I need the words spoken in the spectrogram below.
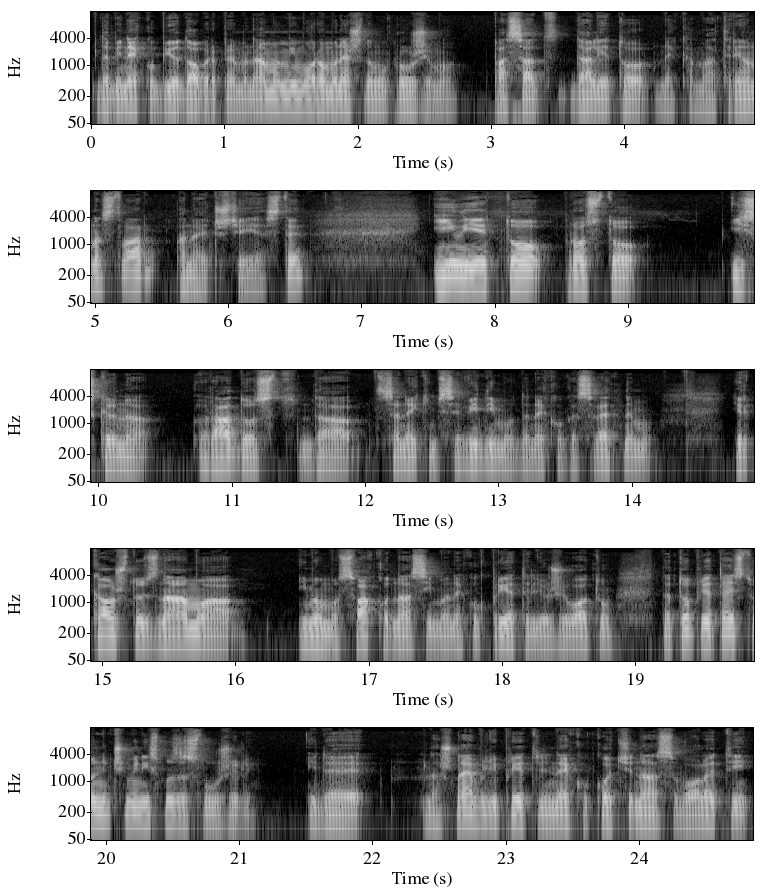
Da bi neko bio dobar prema nama mi moramo nešto da mu pružimo. Pa sad, da li je to neka materijalna stvar, a najčešće jeste, ili je to prosto iskrena radost da sa nekim se vidimo, da nekoga sretnemo, jer kao što znamo, a imamo, svako od nas ima nekog prijatelja u životu, da to prijateljstvo ničim mi nismo zaslužili i da je naš najbolji prijatelj neko ko će nas voleti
